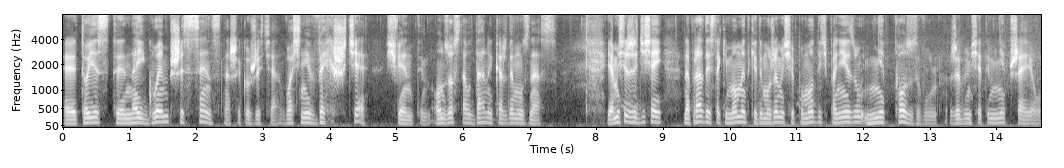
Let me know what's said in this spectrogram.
E, to jest e, najgłębszy sens naszego życia, właśnie we chrzcie świętym. On został dany każdemu z nas. Ja myślę, że dzisiaj naprawdę jest taki moment, kiedy możemy się pomodlić, Panie Jezu, nie pozwól, żebym się tym nie przejął.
